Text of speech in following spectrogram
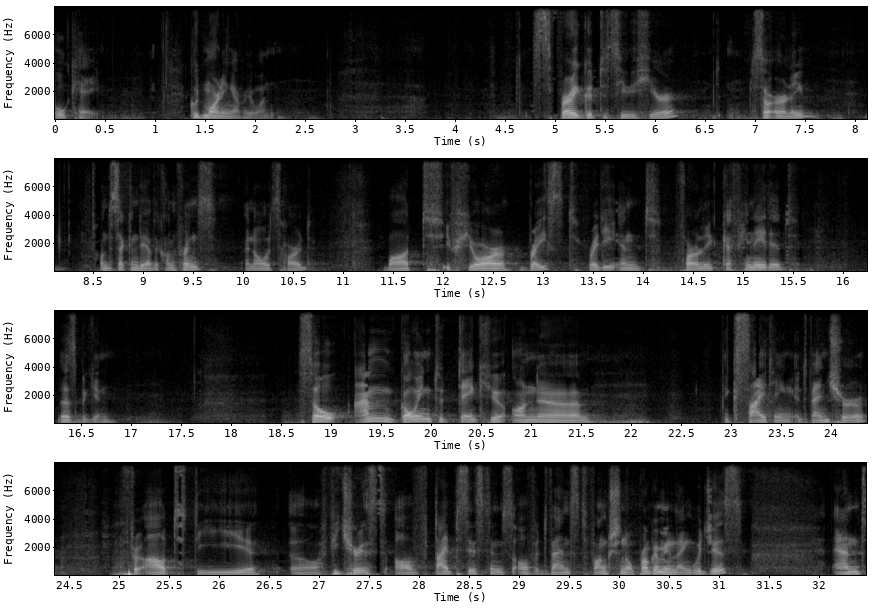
Okay. Good morning, everyone. It's very good to see you here so early on the second day of the conference. I know it's hard, but if you're braced, ready, and thoroughly caffeinated, let's begin. So I'm going to take you on an exciting adventure throughout the uh, features of type systems of advanced functional programming languages. And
